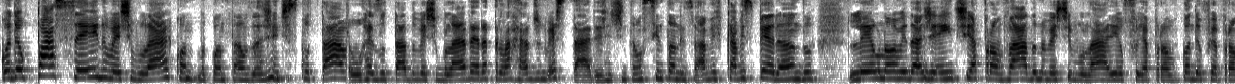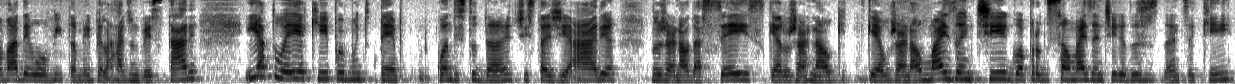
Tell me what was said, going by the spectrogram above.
quando eu passei no vestibular, quando contamos, a gente escutava o resultado do vestibular era pela rádio universitária. A gente então sintonizava e ficava esperando ler o nome da gente aprovado no vestibular. E eu fui aprov... quando eu fui aprovada, eu ouvi também pela rádio universitária e atuei aqui por muito tempo, quando estudante, estagiária, no Jornal das Seis, que era o jornal que, que é o jornal mais antigo, a produção mais antiga dos estudantes aqui.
